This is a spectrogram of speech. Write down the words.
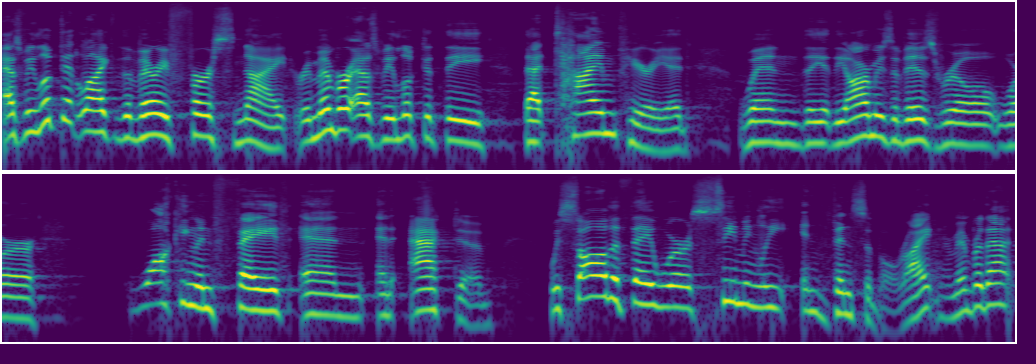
As we looked at like the very first night, remember as we looked at the, that time period when the, the armies of Israel were walking in faith and, and active, we saw that they were seemingly invincible, right? Remember that?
